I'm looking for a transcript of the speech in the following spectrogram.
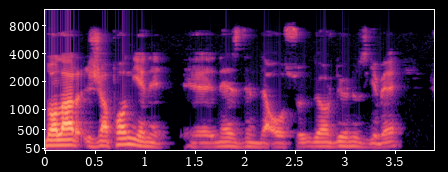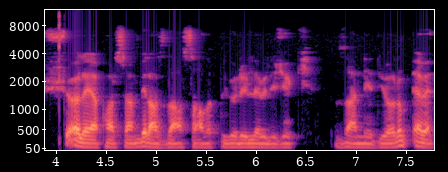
dolar Japon yeni e, nezdinde olsun gördüğünüz gibi şöyle yaparsam biraz daha sağlıklı görülebilecek zannediyorum. Evet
